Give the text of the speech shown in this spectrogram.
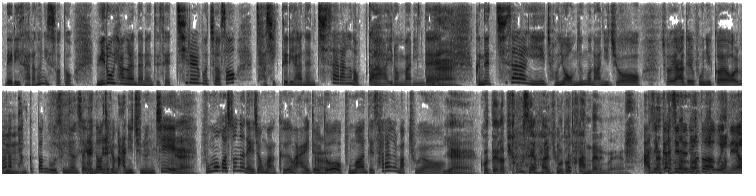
내리 사랑은 있어도 위로 향한다는 뜻의 치를 붙여서 자식들이 하는 치 사랑은 없다 이런 말인데, 네. 근데 치 사랑이 전혀 없는 건 아니죠. 저희 아들 보니까요 얼마나 음. 방긋방긋 웃으면서 에너지를 많이 주는지 예. 부모가 쏟는 애정만큼 아이들도 부모한테 사랑을 막 줘요. 예, 그때가 평생 할 효도 다 한다는 거예요. 아직까지는 효도하고 있네요.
